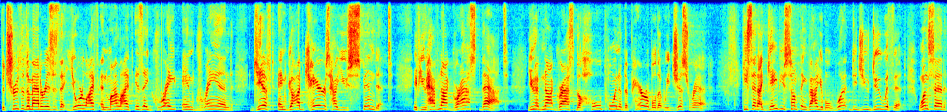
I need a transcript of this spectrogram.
The truth of the matter is, is that your life and my life is a great and grand gift, and God cares how you spend it. If you have not grasped that, you have not grasped the whole point of the parable that we just read. He said, I gave you something valuable. What did you do with it? One said,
